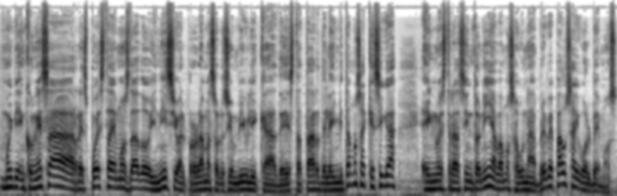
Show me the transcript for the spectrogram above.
Muy bien, con esa respuesta hemos dado inicio al programa Solución Bíblica de esta tarde. Le invitamos a que siga en nuestra sintonía. Vamos a una breve pausa y volvemos.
